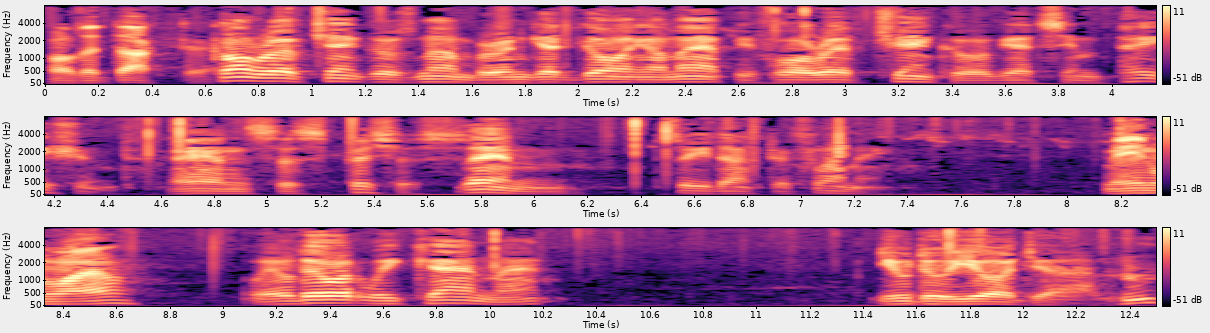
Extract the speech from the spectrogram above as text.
or the doctor? Call Revchenko's number and get going on that before Revchenko gets impatient. And suspicious. Then see Dr. Fleming. Meanwhile? We'll do what we can, Matt. You do your job, hmm?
